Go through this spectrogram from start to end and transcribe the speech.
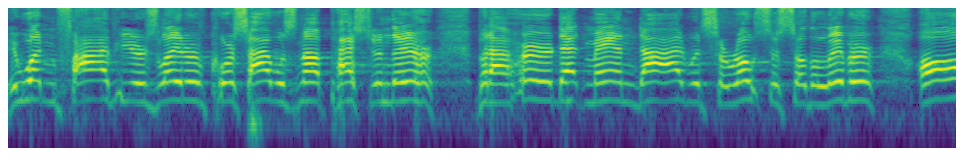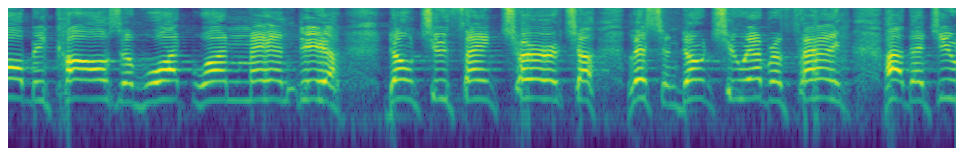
It wasn't five years later. Of course, I was not pastoring there, but I heard that man died with cirrhosis of the liver, all because of what one man did. Don't you think, church? Uh, listen, don't you ever think uh, that you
